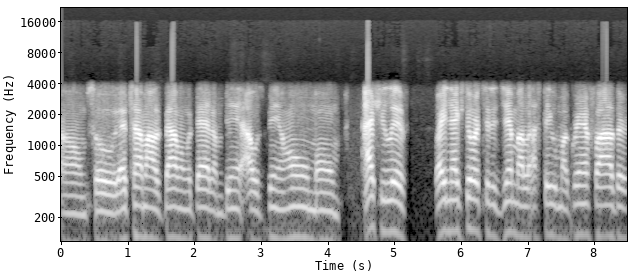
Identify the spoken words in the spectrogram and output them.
Um, so that time I was battling with that. I'm being, I was being home. Um, I actually live right next door to the gym. I, I stayed with my grandfather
